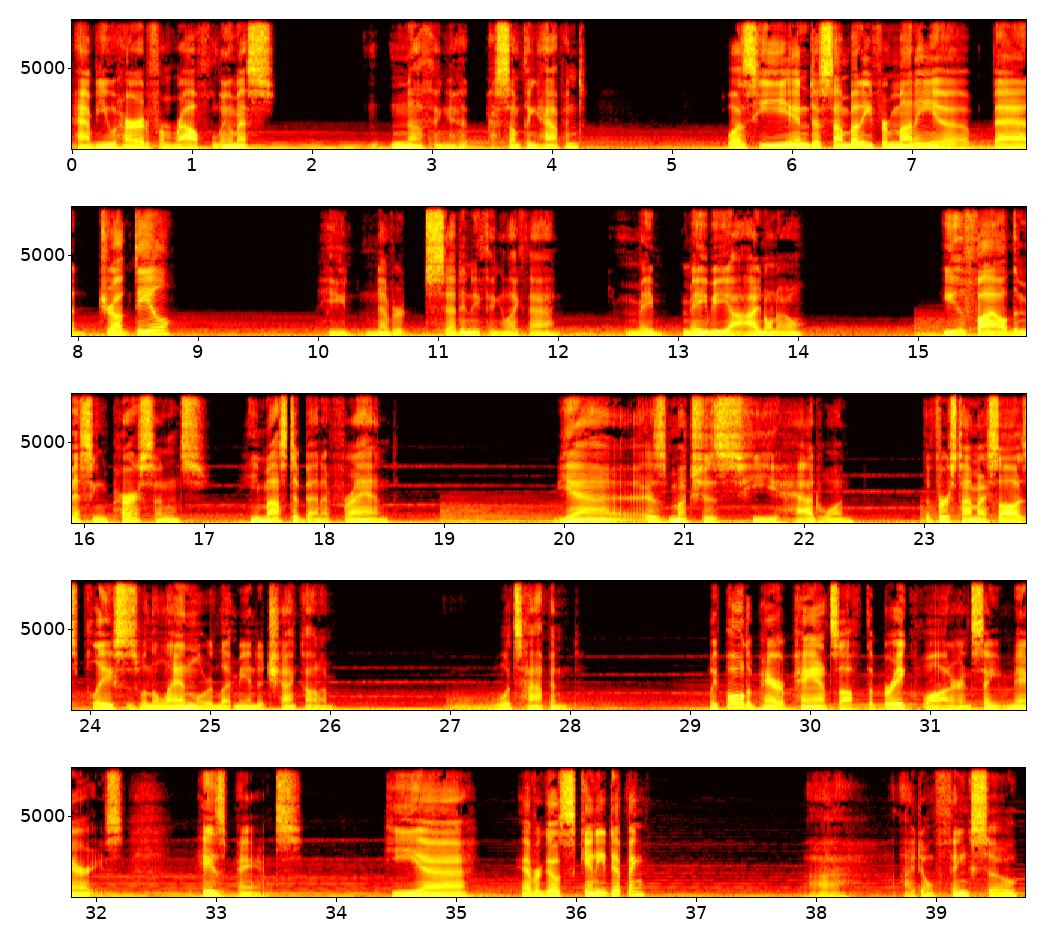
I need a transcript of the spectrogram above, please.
Have you heard from Ralph Loomis? Nothing. Has something happened? Was he into somebody for money? A bad drug deal? He never said anything like that. Maybe, maybe I don't know. You filed the missing persons. He must have been a friend. Yeah, as much as he had one. The first time I saw his place is when the landlord let me in to check on him. What's happened? We pulled a pair of pants off the breakwater in St. Mary's. His pants. He, uh, ever go skinny dipping? Uh, I don't think so.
